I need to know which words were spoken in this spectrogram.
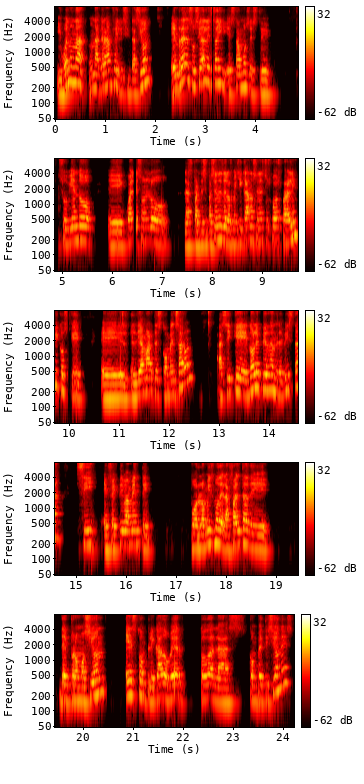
Y bueno, una, una gran felicitación. En redes sociales ahí estamos este, subiendo eh, cuáles son lo, las participaciones de los mexicanos en estos Juegos Paralímpicos que eh, el, día martes comenzaron. Así que no le pierdan de vista si efectivamente, por lo mismo de la falta de, de promoción es complicado ver todas las competiciones.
